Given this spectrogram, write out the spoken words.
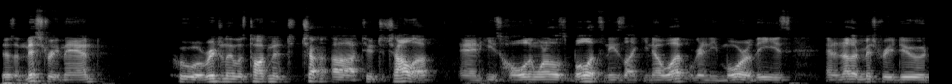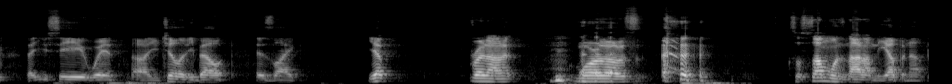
there's a mystery man who originally was talking to T'Ch- uh, to T'Challa, and he's holding one of those bullets, and he's like, you know what, we're gonna need more of these. And another mystery dude that you see with a utility belt is like, yep, right on it, more of those. so someone's not on the up and up.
